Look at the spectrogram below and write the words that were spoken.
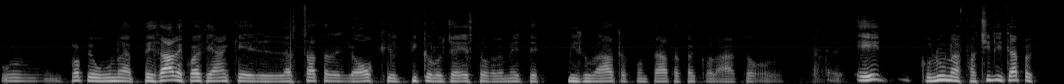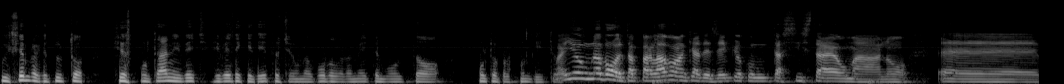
un, proprio un pesare quasi anche l'alzata dell'occhio, il piccolo gesto veramente misurato, contato, calcolato eh, e con una facilità per cui sembra che tutto sia spontaneo, invece si vede che dietro c'è un lavoro veramente molto, molto approfondito. Ma io una volta parlavo anche ad esempio con un tassista romano eh,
